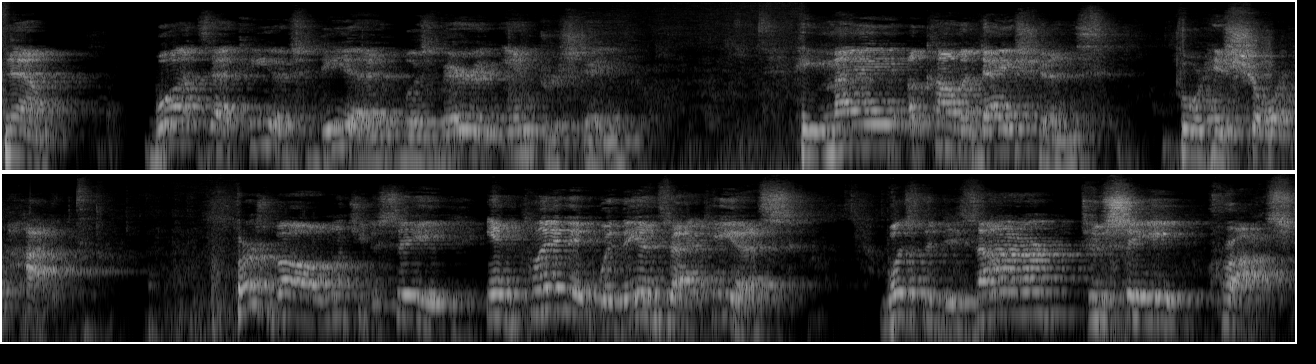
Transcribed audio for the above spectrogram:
Now, what Zacchaeus did was very interesting. He made accommodations for his short height. First of all, I want you to see, implanted within Zacchaeus was the desire to see Christ.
